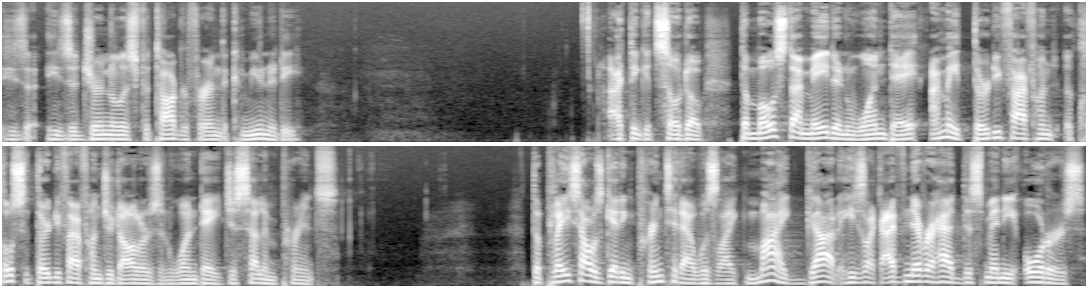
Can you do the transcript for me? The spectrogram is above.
he's a, he's a journalist photographer in the community. I think it's so dope. The most I made in one day, I made thirty five hundred, close to thirty five hundred dollars in one day just selling prints. The place I was getting printed at was like, my God. He's like, I've never had this many orders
